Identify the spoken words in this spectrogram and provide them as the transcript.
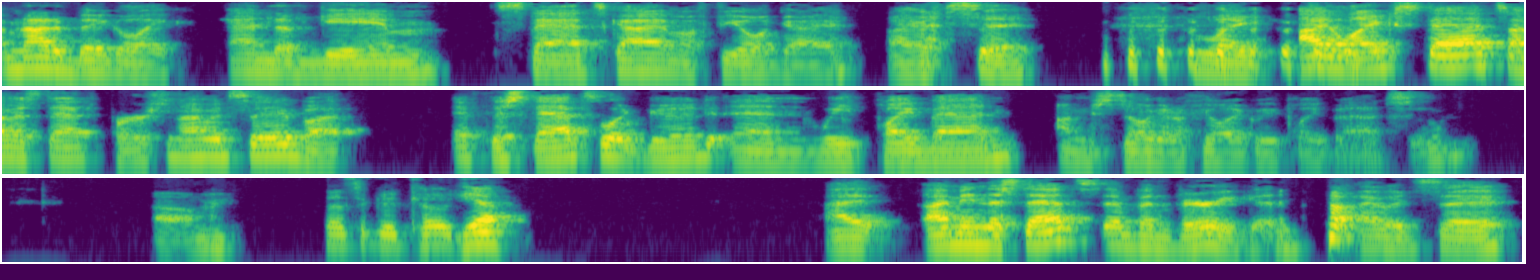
I'm not a big like end of game stats guy. I'm a field guy. I would say, like, I like stats. I'm a stats person. I would say, but if the stats look good and we played bad, I'm still gonna feel like we played bad. So, um, That's a good coach. yeah. I I mean the stats have been very good, I would say.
